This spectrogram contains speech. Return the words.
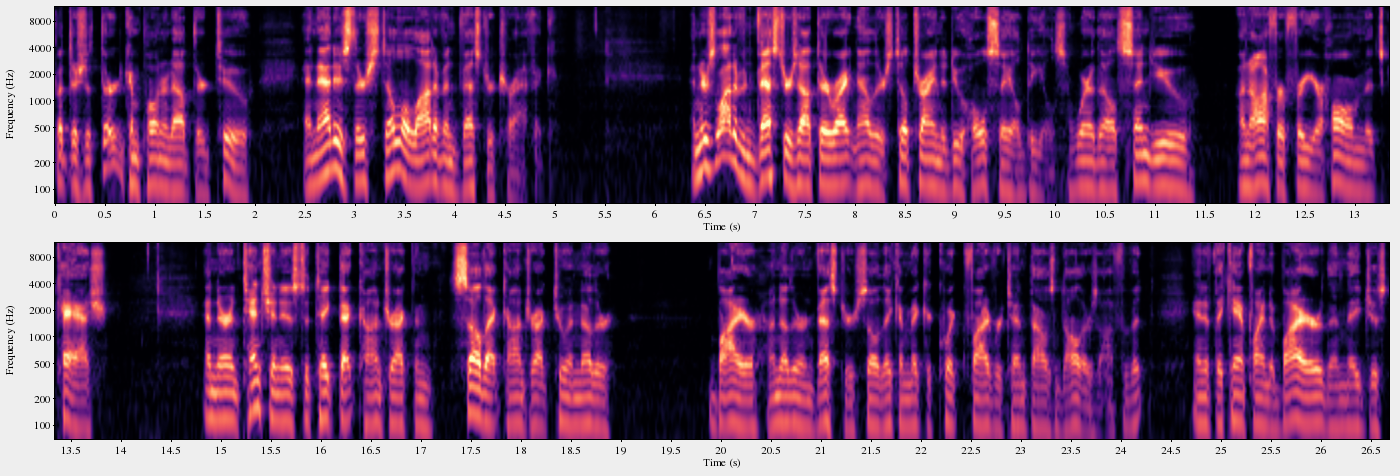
But there's a third component out there too, and that is there's still a lot of investor traffic. And there's a lot of investors out there right now that are still trying to do wholesale deals where they'll send you an offer for your home that's cash. And their intention is to take that contract and sell that contract to another buyer, another investor, so they can make a quick five or ten thousand dollars off of it. And if they can't find a buyer, then they just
